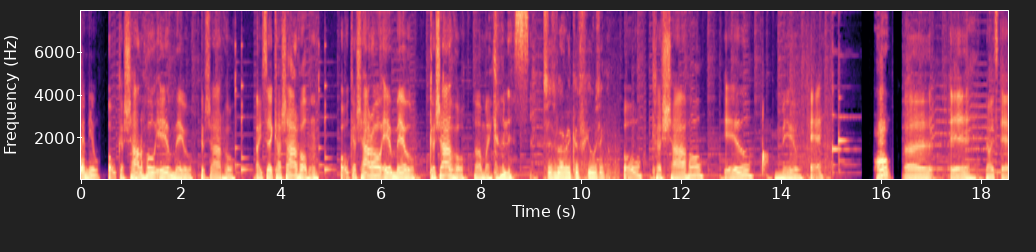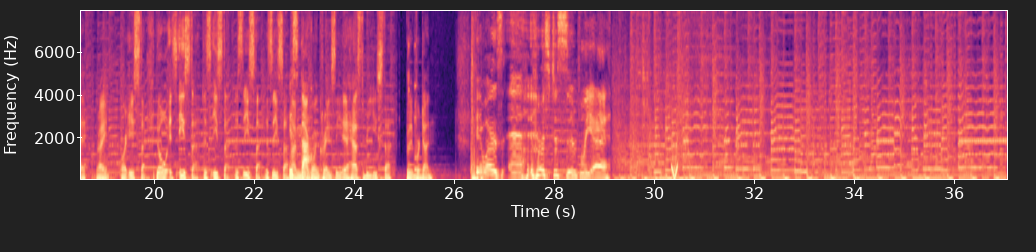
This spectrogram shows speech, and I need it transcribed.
é meu. O cacharro é meu. Cacharro. I said cacharro. O cacharro é meu. Cacharro. Oh my goodness. This is very confusing. O cacharro é meu. É? Huh? Ah, uh, eh. No, it's eh, right? Or ista? No, it's Easter. It's Easter. It's Easter. It's Easter. I'm not going crazy. It has to be Easter. We're done. It was eh. It was just simply eh.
